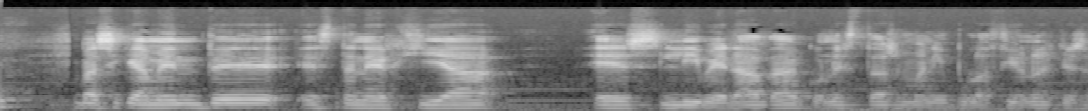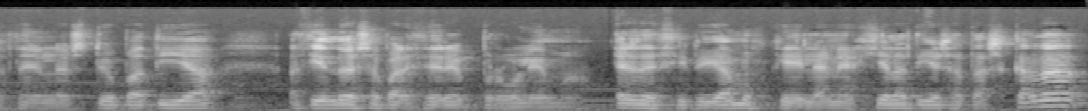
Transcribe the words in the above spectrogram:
básicamente esta energía es liberada con estas manipulaciones que se hacen en la osteopatía, haciendo desaparecer el problema. Es decir, digamos que la energía la tienes atascada,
